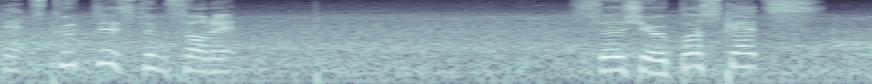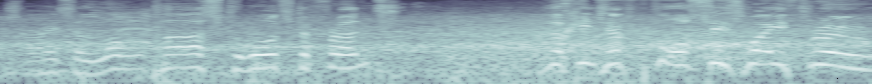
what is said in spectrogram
gets good distance on it. Sergio Busquets tries a long pass towards the front, looking to force his way through.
